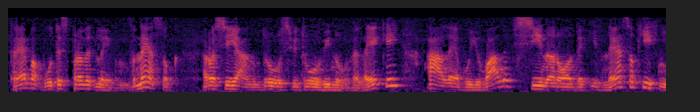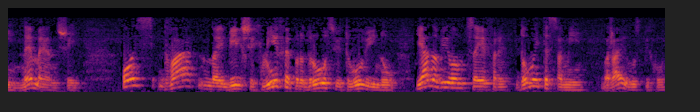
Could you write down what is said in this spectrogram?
Треба бути справедливим. Внесок росіян в Другу світову війну великий, але воювали всі народи, і внесок їхній не менший. Ось два найбільших міфи про Другу світову війну. Я навів вам цифри. Думайте самі. Бажаю успіху.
